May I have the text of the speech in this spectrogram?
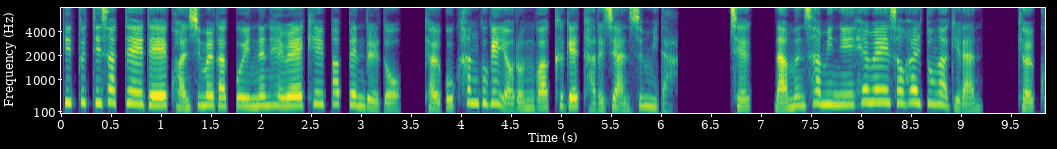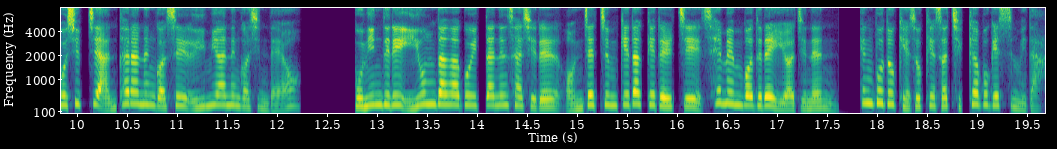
피프티 사태에 대해 관심을 갖고 있는 해외 케이팝 팬들도 결국 한국의 여론과 크게 다르지 않습니다. 즉, 남은 3인이 해외에서 활동하기란 결코 쉽지 않다라는 것을 의미하는 것인데요. 본인들이 이용당하고 있다는 사실을 언제쯤 깨닫게 될지 새 멤버들의 이어지는 행보도 계속해서 지켜보겠습니다.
